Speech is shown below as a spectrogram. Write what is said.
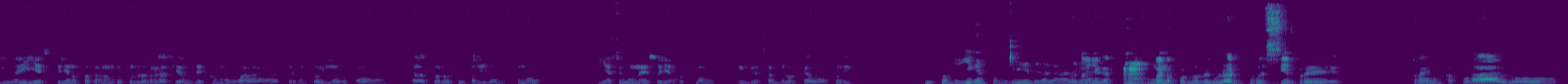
y de ahí este, ya nos pasan a nosotros la relación de cómo va a ser entorilado cada, cada toro, su salida más que nada. Y ya según eso ya nosotros vamos ingresándolo a cada torito. Y cuando llegan, cuando vienen de la Cuando ganadería, llegan, bueno, por lo regular, pues siempre traen un caporal o,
